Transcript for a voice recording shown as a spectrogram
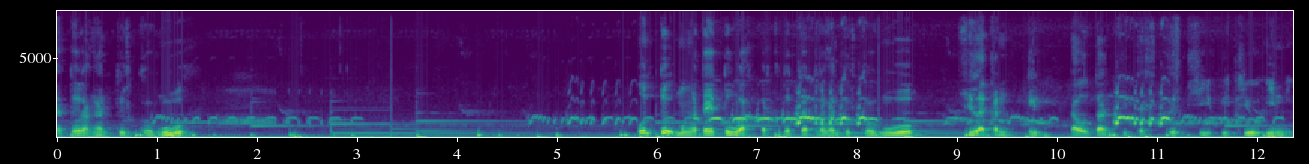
keturangan Durga Untuk mengetahui tuah perkutut keturangan Durga silakan klik tautan di deskripsi video ini.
